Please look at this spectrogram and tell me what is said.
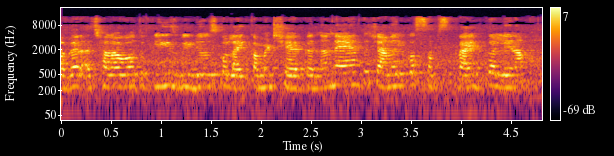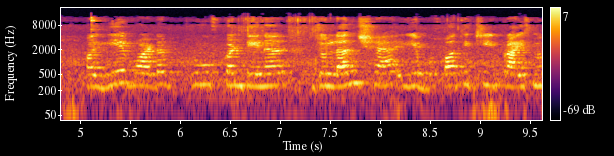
अगर अच्छा लगा तो प्लीज़ वीडियोस को लाइक कमेंट शेयर करना। नया है तो चैनल को सब्सक्राइब कर लेना। और ये वाटर प्रूफ कंटेनर जो लंच है, ये बहुत ही चीप प्राइस में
